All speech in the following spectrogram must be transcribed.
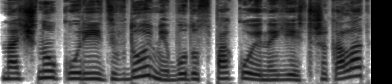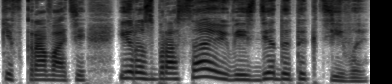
Начну курить в доме, буду спокойно есть шоколадки в кровати и разбросаю везде детективы.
